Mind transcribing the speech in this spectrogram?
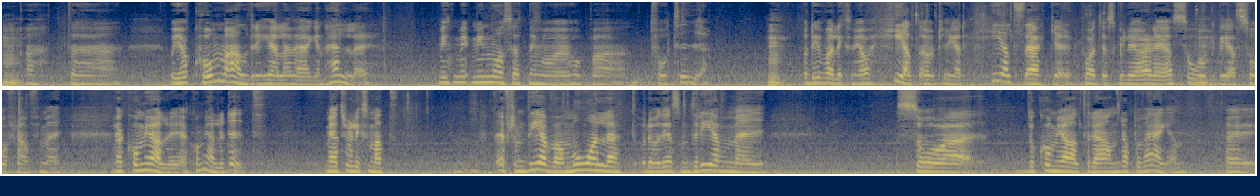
Mm. Att, eh, och jag kom aldrig hela vägen heller. Min, min, målsättning var att hoppa 2.10. Mm. Och det var liksom, jag var helt övertygad, helt säker på att jag skulle göra det. Jag såg Mm. det så framför mig. Jag kom ju aldrig, jag kom ju aldrig dit. Men jag tror liksom att eftersom det var målet och det var det som drev mig så då kom ju allt det andra på vägen. Jag är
